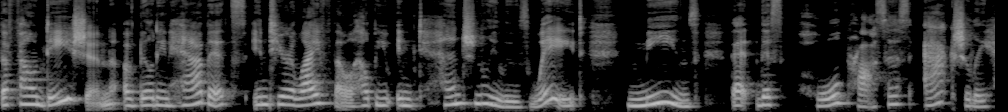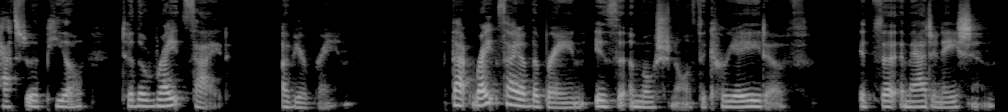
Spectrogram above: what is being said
the foundation of building habits into your life that will help you intentionally lose weight means that this whole process actually has to appeal to the right side of your brain. That right side of the brain is the emotional, it's the creative, it's the imagination.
